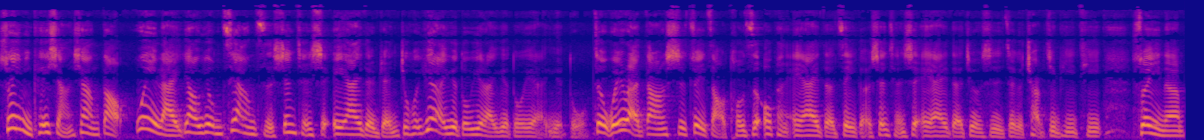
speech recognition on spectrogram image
所以你可以想象到未来要用这样子生成式 AI 的人就会越来越多，越来越多，越来越多。这微软当然是最早投资 OpenAI 的这个生成式 AI 的，就是这个 ChatGPT，所以呢，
